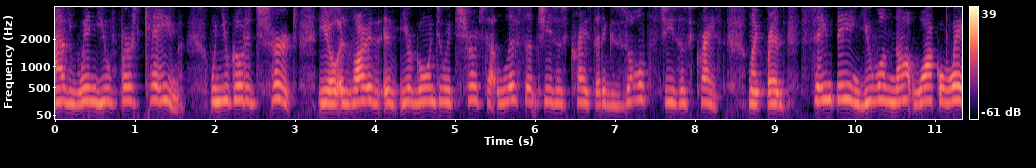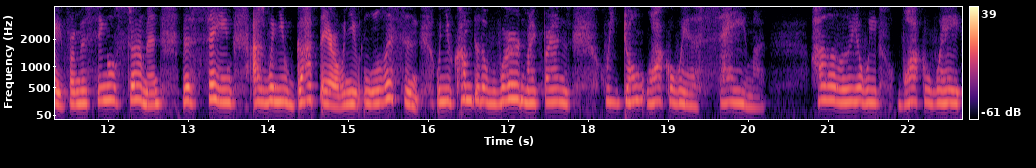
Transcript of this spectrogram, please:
as when you first came. When you go to church, you know, as long as you're going to a church that lifts up Jesus Christ, that exalts Jesus Christ, my friends, same thing. You will not walk away from a single sermon the same as when you got there, when you listen, when you come to the word, my friends, we don't walk away the same. Hallelujah. We walk away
